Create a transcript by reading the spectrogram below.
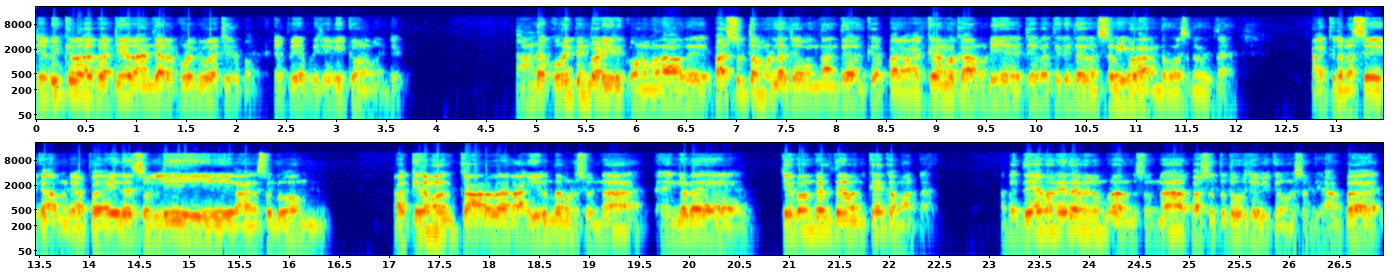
ஜெபிக்கிறத பற்றி ஒரு அஞ்சாறு குறிப்பு வச்சிருப்போம். எப்படி எப்படி ஜெபிக்கணும் வந்து அந்த குறிப்பின்படி இருக்கணும். அதாவது பரிசுத்தம் உள்ள ஜெபம் தான் தேவன் கேட்பாரு. அக்கிரமக்காரனுடைய ஜெபத்துக்கு தேவன் செவிகொளார்ன்ற வசனம் இல்லை அக்கிரம செய்யக்காரனுடைய அப்ப இதை சொல்லி நாங்க சொல்லுவோம் அக்கிரமக்காரரா நாங்க இருந்தோம்னு சொன்னா எங்களோட ஜெபங்கள் தேவன் கேட்க மாட்டார். அப்ப தேவன் எதை விரும்புறாருன்னு சொன்னா பசுத்தத்தோடு ஜெபிக்கணும்னு சொல்லி. அப்ப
